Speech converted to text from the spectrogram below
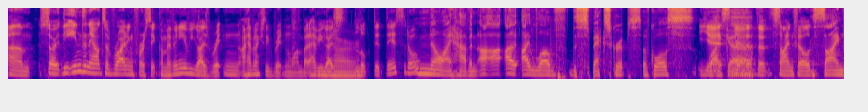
Um, so the ins and outs of writing for a sitcom. Have any of you guys written? I haven't actually written one, but have you guys No. looked at this at all? No, I haven't. I, I I love the spec scripts, of course. Yes, like, uh, the, the Seinfeld, Seinfeld,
